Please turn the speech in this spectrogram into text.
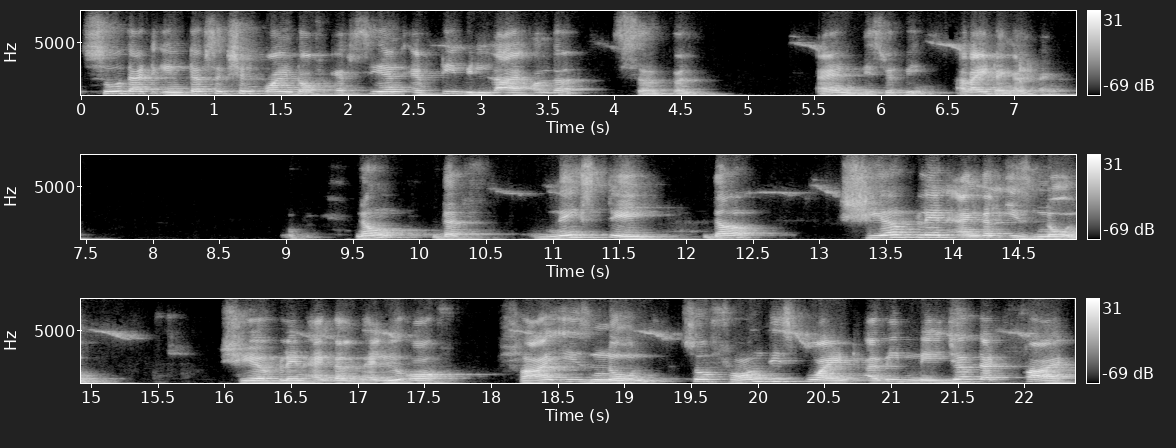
so that intersection point of FC and FT will lie on the circle and this will be a right angle triangle. Okay. Now the next stage, the shear plane angle is known. Shear plane angle value of phi is known. So from this point, I will measure that phi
